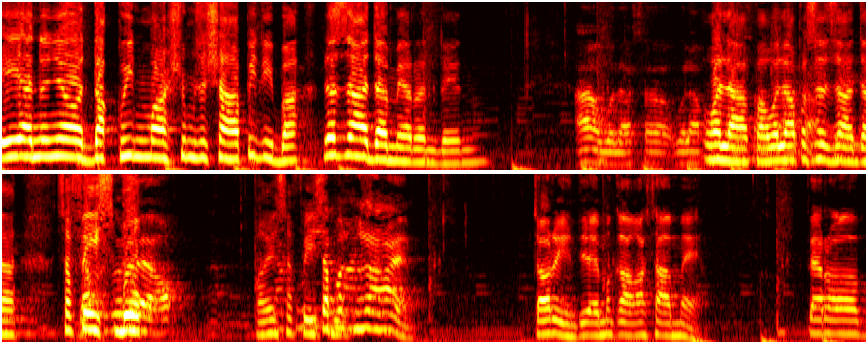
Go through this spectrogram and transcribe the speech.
Eh ano nyo, The Queen Mushroom sa Shopee, di ba? Lazada meron din. Ah, wala sa... Wala, Wala pa, wala pa sa Lazada. Sa Facebook. Dapat Okay, sa Tapat Facebook. mo sa akin. Sorry, hindi tayo magkakasama eh. Pero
